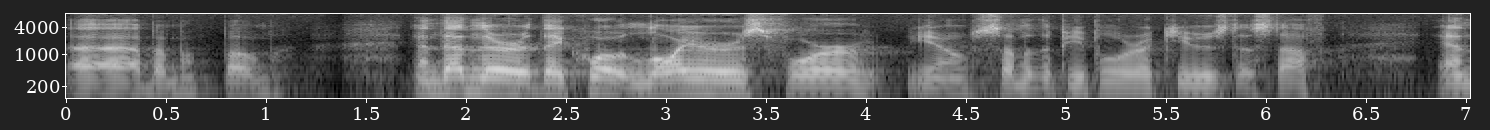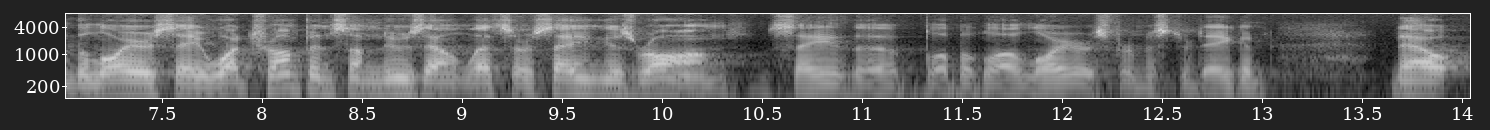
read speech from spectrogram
uh. And then they quote lawyers for you know some of the people who are accused of stuff. And the lawyers say, what Trump and some news outlets are saying is wrong, say the blah, blah, blah lawyers for Mr. Dagon. Now,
